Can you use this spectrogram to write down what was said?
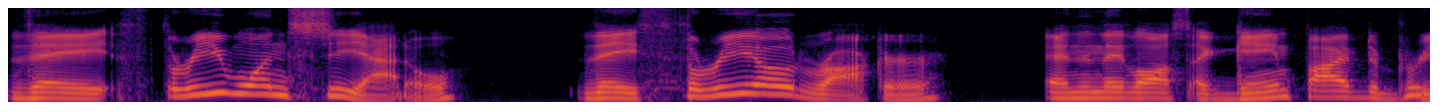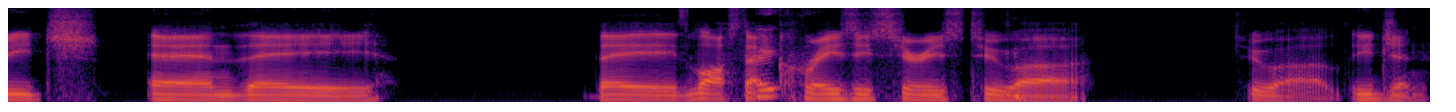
they three one Seattle, they three 0 ROKKR, and then they lost a game five to Breach, and they they lost that crazy series to uh to uh Legion.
